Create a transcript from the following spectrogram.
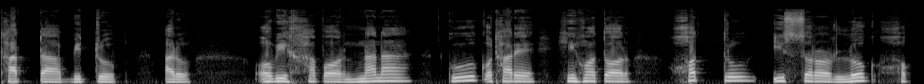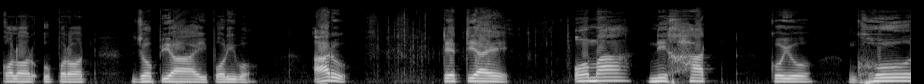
ঠাট্টা বিদ্ৰূপ আৰু অভিশাপৰ নানা কুকথাৰে সিহঁতৰ শত্ৰু ঈশ্বৰৰ লোকসকলৰ ওপৰত জঁপিয়াই পৰিব। আৰু তেতিয়াই অমা নিশাতকৈও ঘোৰ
